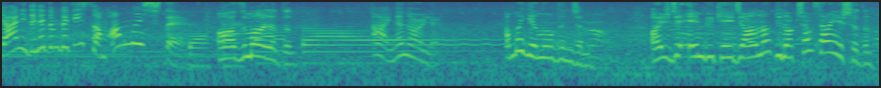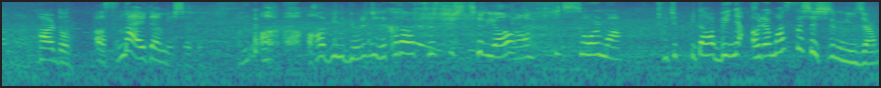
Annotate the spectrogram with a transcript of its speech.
Yani denedim dediysem anla işte. Ağzımı aradın. Aynen öyle. Ama yanıldın canım. Ayrıca en büyük heyecanı dün akşam sen yaşadın. Pardon. Aslında Erdem yaşadı. Ay, ah, abini görünce ne kadar tırsmıştır ya. Ya hiç sorma. Çocuk bir daha beni aramazsa şaşırmayacağım.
